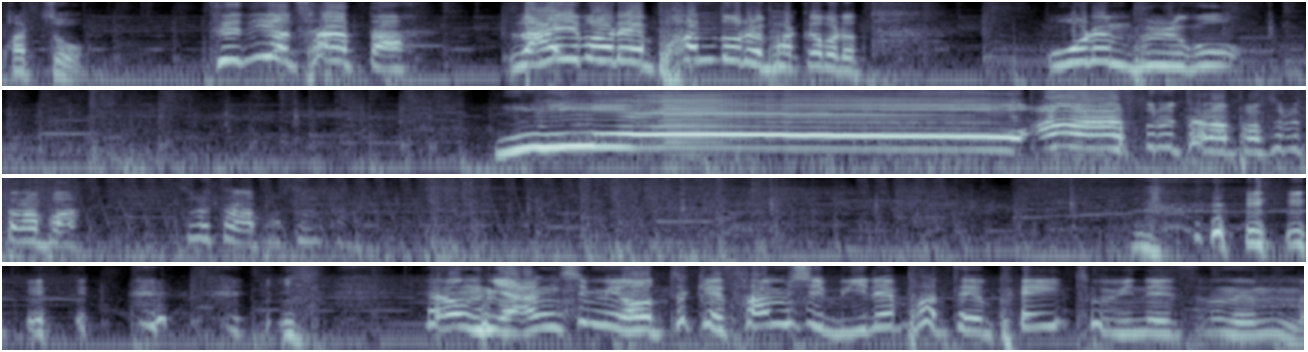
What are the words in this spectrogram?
봤죠? 드디어 찾았다. 라이벌의 판도를 바꿔버렸다. 오른 불고. 오! 아, 수류탄 아파, 수류탄 아파, 수류탄 아파, 수류탄. 형 양심이 어떻게 31회 파트에 페이투 윈을 쓰는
